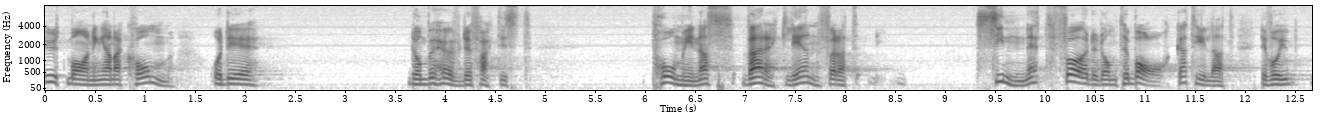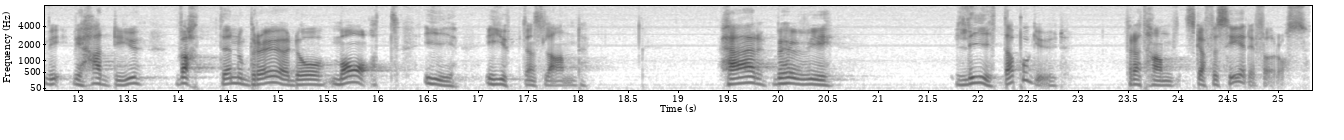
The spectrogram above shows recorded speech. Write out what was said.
utmaningarna kom och det, de behövde faktiskt påminnas verkligen för att sinnet förde dem tillbaka till att det var ju, vi, vi hade ju vatten och bröd och mat i Egyptens land. Här behöver vi lita på Gud för att han ska förse det för oss.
